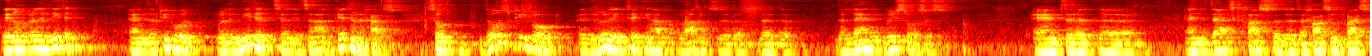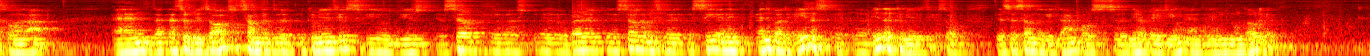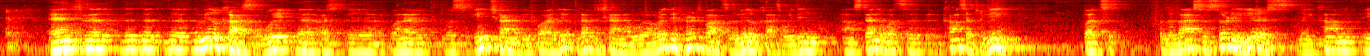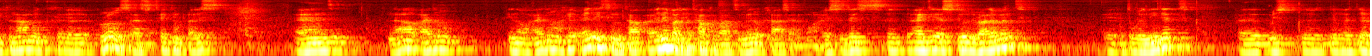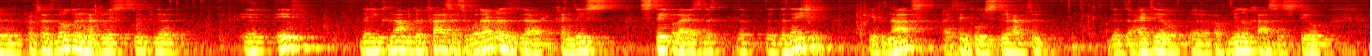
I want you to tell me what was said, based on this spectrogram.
They don't really need it. And the people really need it, it's not getting the house. So those people are really taking up a lot of the, the, the, the land resources. And, uh, and that caused the, the housing price going up. And as a result, some of the communities you, you uh, uh, very seldom see any, anybody in the, uh, in the community. So this is some of the examples near Beijing and Inner Mongolia. And the, the, the, the middle class, we, uh, as, uh, when I was in China, before I left China, we already heard about the middle class. We didn't understand what the concept mean. But for the last 30 years, the econ economic uh, growth has taken place. And now I don't, you know, I don't hear anything talk, anybody talk about the middle class anymore. Is this idea still relevant? Uh, do we need it? Uh, Mr., uh, Professor Logan has raised that if the economic classes, whatever can this stabilize the, the, the, nation? If not, I think we still have to, the, the idea of, uh, of middle class is still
